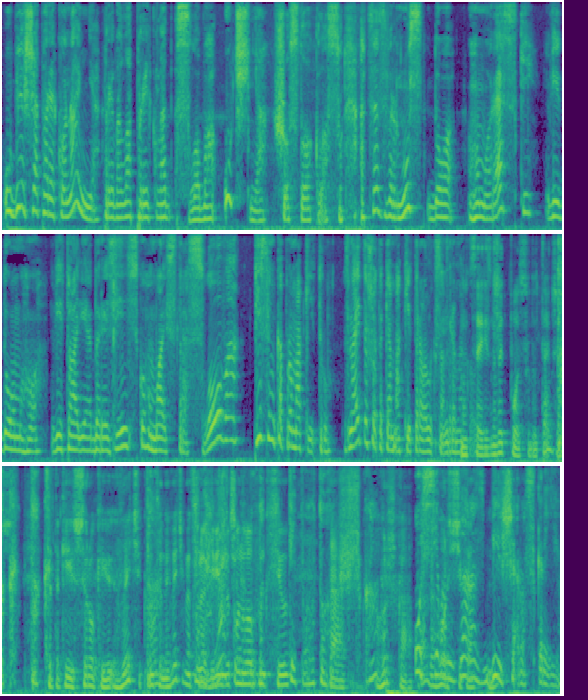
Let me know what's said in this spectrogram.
У більше переконання привела приклад слова учня шостого класу. А це звернусь до гуморески відомого Віталія Березінського, майстра слова. Пісенька про макітру. Знаєте, що таке макітра, Олександре Ну це різновид посуду, так же? Так, Так. Це такий широкий глечик. Ну, це не глечик, насправді не він виконував функцію Типу того так, горшка. горшка. Ось правда, я вам горщика. зараз більше розкрию.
